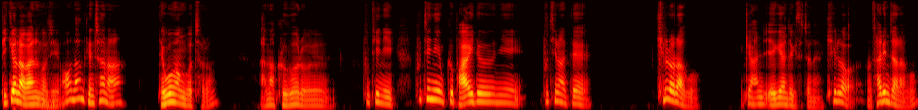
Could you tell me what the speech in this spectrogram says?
비껴나가는 거지. 어 난 괜찮아. 대범한 것처럼. 아마 그거를 푸틴이 푸틴이 그 바이든이 푸틴한테 킬러라고 이렇게 한- 얘기한 적 있었잖아요. 킬러, 어, 살인자라고.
